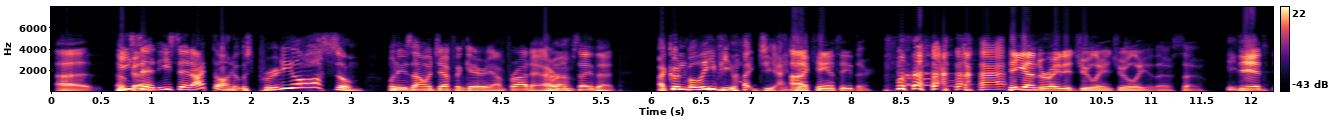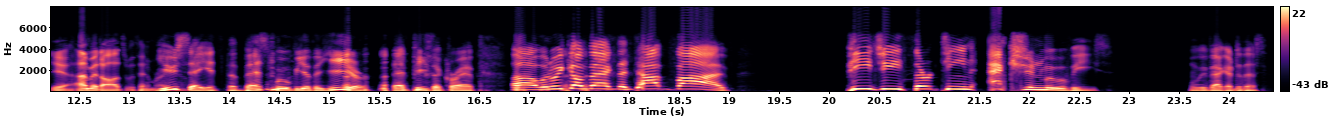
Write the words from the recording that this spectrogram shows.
Uh, He said he said I thought it was pretty awesome when he was on with Jeff and Gary on Friday. I heard Wow. him say that. I couldn't believe he liked G.I. I can't either. He underrated Julie and Julia, though, so, he did. yeah, I'm at odds with him right You now. say it's the best movie of the year, that piece of crap. Uh, when we come back, the top five PG-13 action movies. We'll be back after this.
